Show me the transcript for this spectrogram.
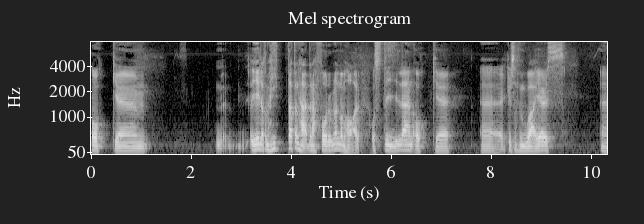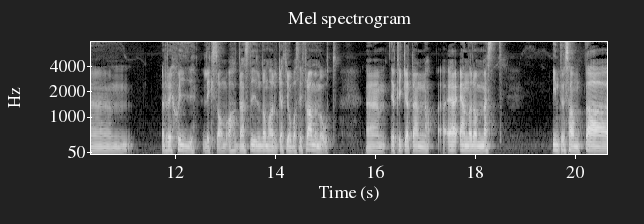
och um, jag gillar att de har hittat den här, den här formeln de har. Och stilen och uh, Christopher Wires um, ehm, regi liksom och den stilen de har lyckats jobba sig fram emot. Ehm, jag tycker att den är en av de mest intressanta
